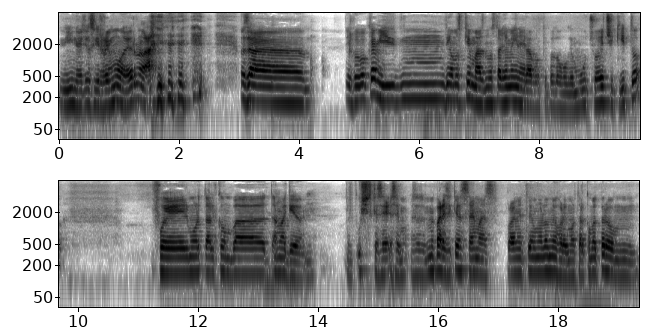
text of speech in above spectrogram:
Y no, yo soy re moderno. o sea, el juego que a mí, mm, digamos que más nostalgia me genera, porque pues lo jugué mucho de chiquito, fue el Mortal Kombat Armageddon. Uy, es que ese, ese- ese me parece que es además probablemente uno de los mejores Mortal Kombat, pero mm,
